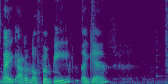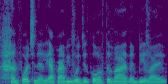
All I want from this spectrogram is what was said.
Like, I don't know. For me, again, unfortunately, I probably would just go off the vibe and be like,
